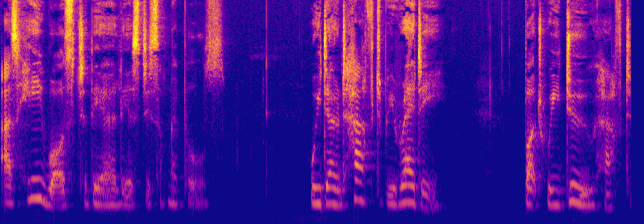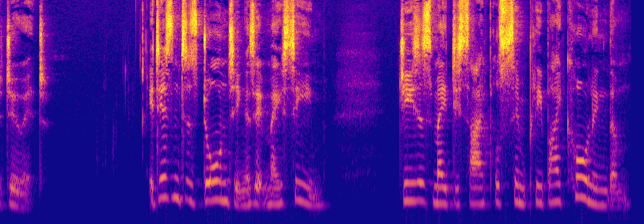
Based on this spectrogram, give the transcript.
as he was to the earliest disciples. We don't have to be ready, but we do have to do it. It isn't as daunting as it may seem. Jesus made disciples simply by calling them,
